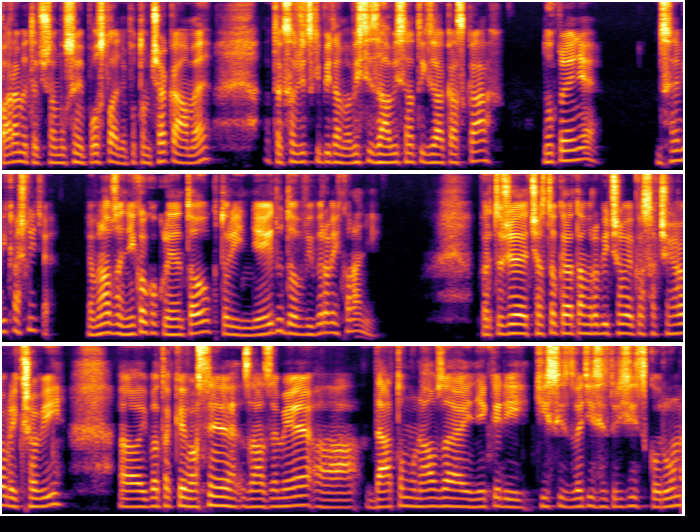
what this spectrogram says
parametre, čo tam musíme poslať a potom čakáme, tak sa vždy pýtam, a vy ste závisí na tých zákazkách? No úplne nie. To sa nevykašlite. Ja mám naozaj niekoľko klientov, ktorí nejdu do výberových konaní. Pretože častokrát tam robí človek, ako sa v Čechách hovorí křoví, iba také vlastne zázemie a dá tomu naozaj niekedy 1000, 2000, 3000 korún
